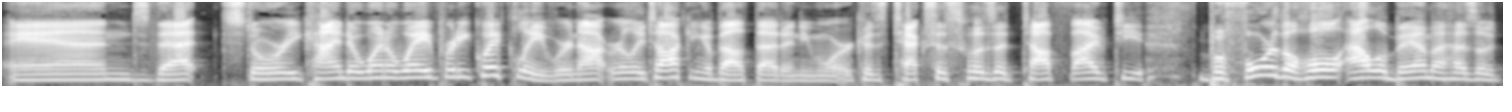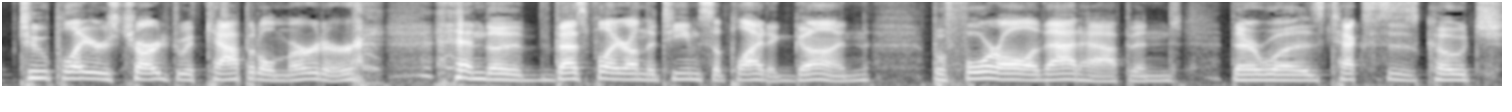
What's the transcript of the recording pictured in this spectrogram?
And that story kind of went away pretty quickly. We're not really talking about that anymore because Texas was a top five team. Before the whole Alabama has a two players charged with capital murder and the best player on the team supplied a gun. Before all of that happened, there was Texas's coach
